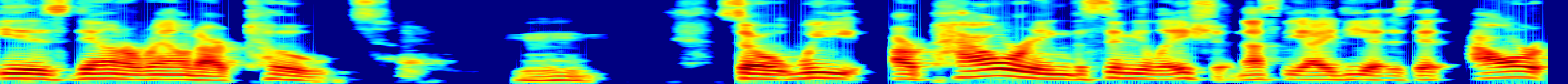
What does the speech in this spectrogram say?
is down around our toes. Mm. So we are powering the simulation. That's the idea is that our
